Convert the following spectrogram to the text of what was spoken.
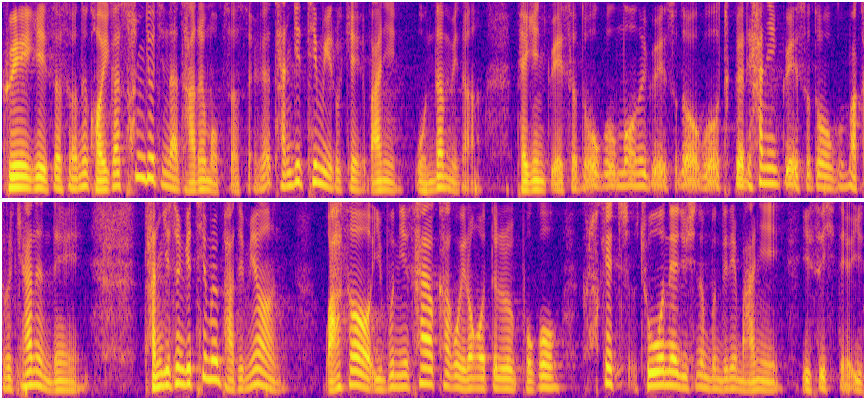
교회에 있어서는 거기가 선교지나 다름 없었어요. 그래서 단기 팀이 이렇게 많이 온답니다. 백인 교회에서도 오고 뭐 어느 교회에서도 오고 특별히 한인 교회에서도 오고 막 그렇게 하는데 단기 선교 팀을 받으면 와서 이분이 사역하고 이런 것들을 보고 그렇게 조- 조언해 주시는 분들이 많이 있으시대요. 이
